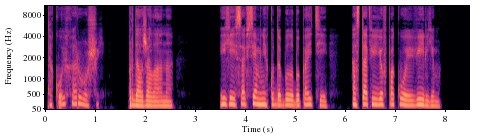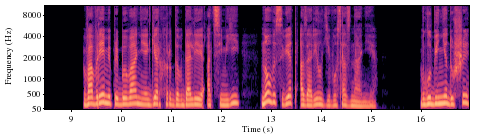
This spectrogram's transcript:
такой хорошей, продолжала она. И ей совсем некуда было бы пойти. Оставь ее в покое, Вильям. Во время пребывания Герхарда вдали от семьи новый свет озарил его сознание. В глубине души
